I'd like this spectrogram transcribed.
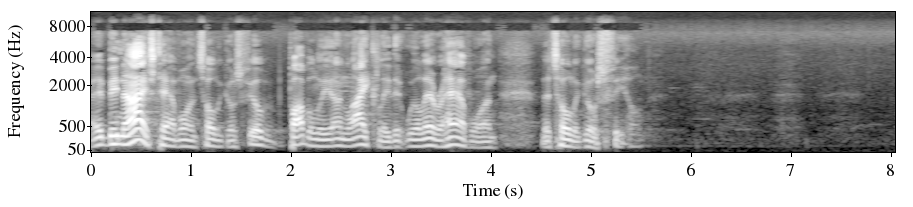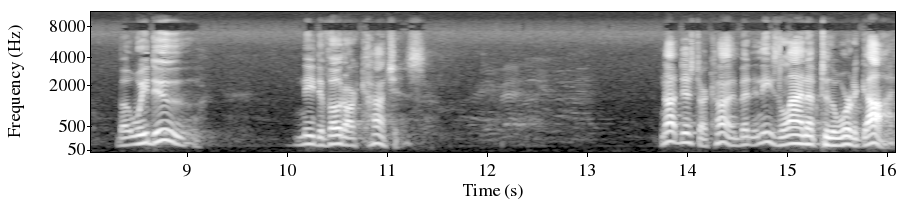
It'd be nice to have one that's Holy Ghost filled, but probably unlikely that we'll ever have one that's Holy Ghost filled. But we do need to vote our conscience. Not just our conscience, but it needs to line up to the Word of God.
